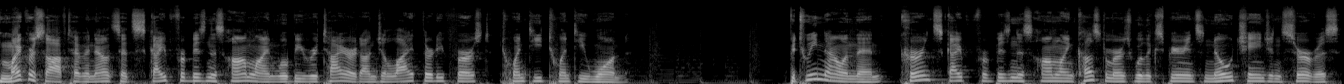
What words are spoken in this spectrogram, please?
Microsoft have announced that Skype for Business Online will be retired on July 31st, 2021. Between now and then, current Skype for Business online customers will experience no change in service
